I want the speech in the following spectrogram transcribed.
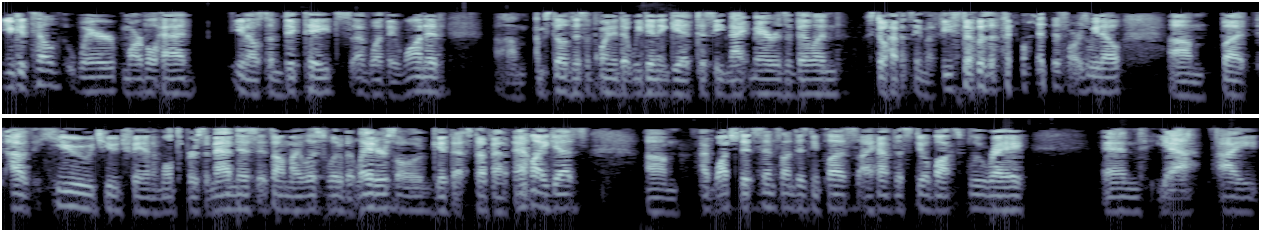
you could tell where Marvel had, you know, some dictates of what they wanted. Um, I'm still disappointed that we didn't get to see Nightmare as a villain. Still haven't seen Mephisto as a villain, as far as we know. Um, but I was a huge, huge fan of Multiverse of Madness. It's on my list a little bit later, so I'll get that stuff out now, I guess. Um, I've watched it since on Disney Plus. I have the Steelbook Blu-ray, And yeah, I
